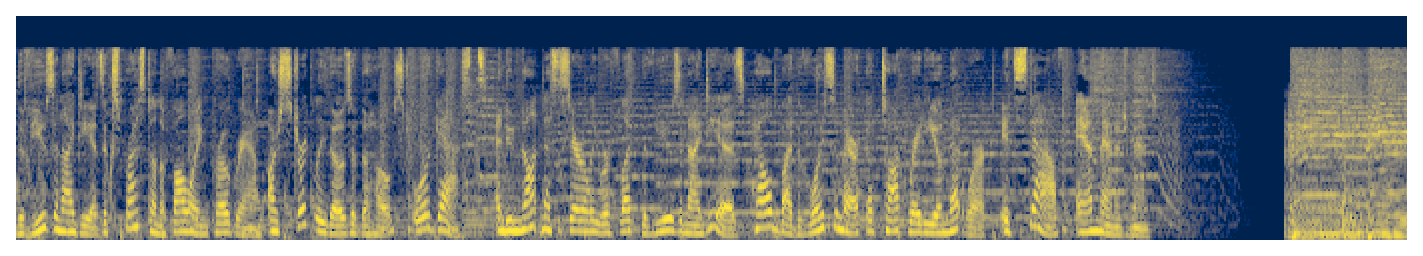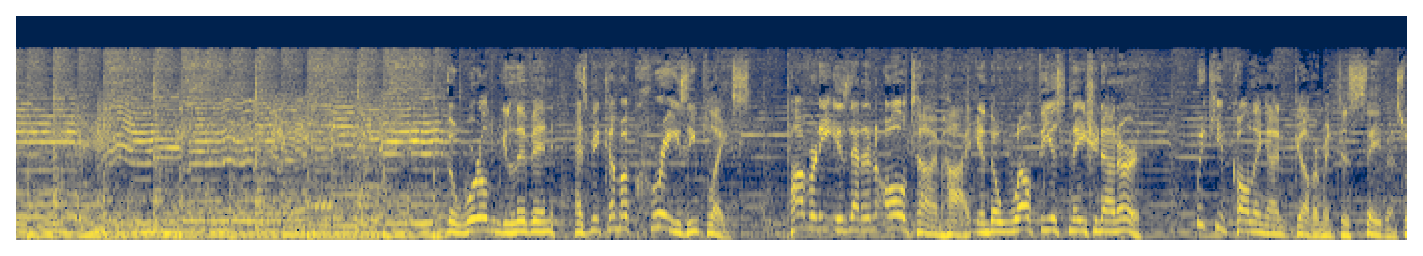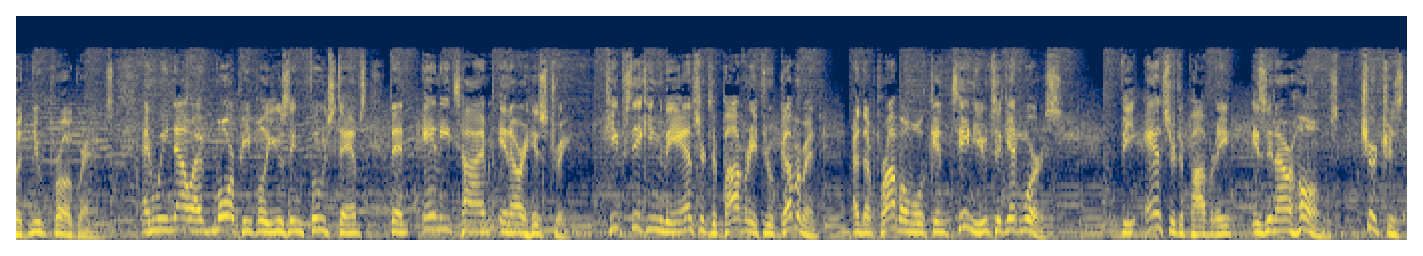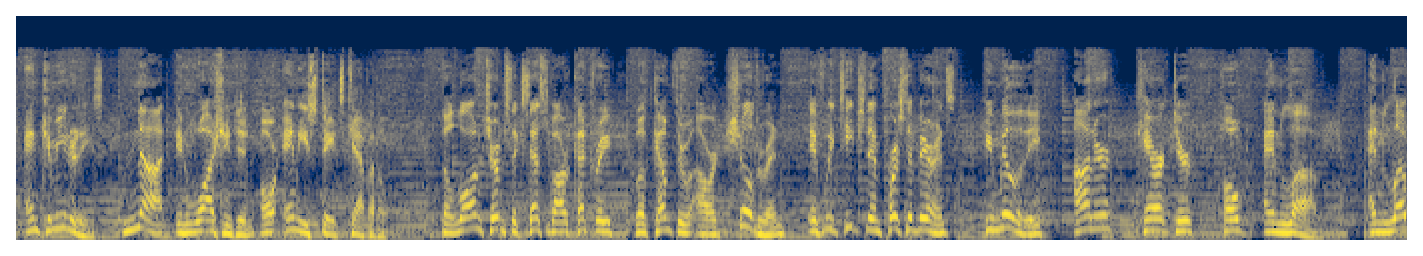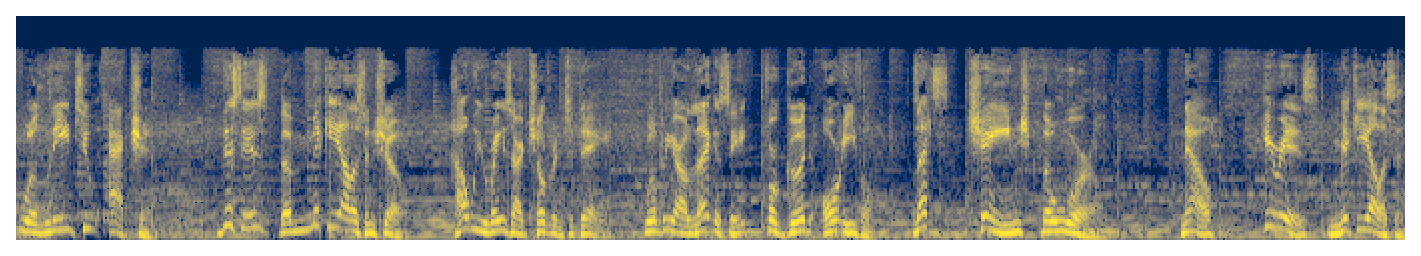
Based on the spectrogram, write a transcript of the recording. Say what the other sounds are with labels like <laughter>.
The views and ideas expressed on the following program are strictly those of the host or guests and do not necessarily reflect the views and ideas held by the Voice America Talk Radio Network, its staff, and management. The world we live in has become a crazy place. Poverty is at an all time high in the wealthiest nation on earth. We keep calling on government to save us with new programs, and we now have more people using food stamps than any time in our history. Keep seeking the answer to poverty through government, and the problem will continue to get worse. The answer to poverty is in our homes, churches, and communities, not in Washington or any state's capital. The long term success of our country will come through our children if we teach them perseverance, humility, honor, character, hope, and love. And love will lead to action. This is The Mickey Ellison Show. How we raise our children today will be our legacy for good or evil. Let's change the world. Now, here is Mickey Ellison.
